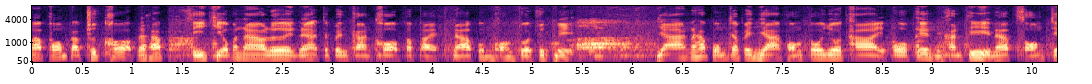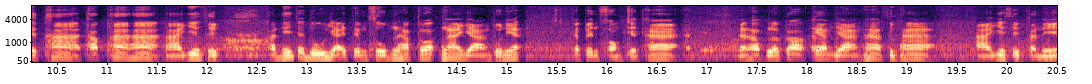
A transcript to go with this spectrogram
มาพร้อมกับชุดครอบนะครับ สีเขียวมะนาวเลยนะจะเป็นการครอบเข้าไปนะครับผมของตัวชุดเบรกยางนะครับผมจะเป็นยางของโตโยต้าโอเพนคันที่นะครับ275ทับ55 R 20 คันนี้จะดูใหญ่เต็มซุ้มนะครับ เพราะหน้ายางตัวนี้จะเป็น 275 นะครับ แล้วก็แก้มยาง 55 R 20 คันนี้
